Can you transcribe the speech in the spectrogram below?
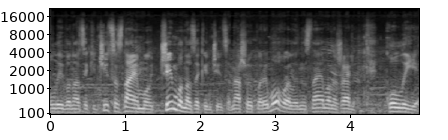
коли вона закінчиться. Знаємо, чим вона закінчиться, нашою перемогою, але не знаємо, на жаль, коли.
